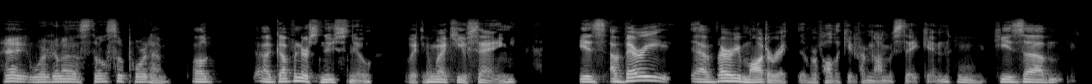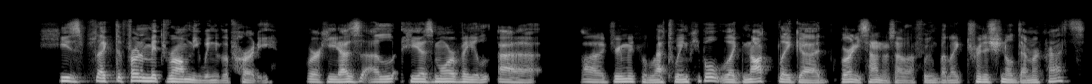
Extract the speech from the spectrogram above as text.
hey, we're gonna still support him? Well, uh, Governor Snoo Snoo, which I'm going to keep saying, is a very, a very moderate Republican, if I'm not mistaken. Hmm. He's um, he's like the from the Mitt Romney wing of the party, where he has a he has more of a uh, uh agreement with left wing people, like not like uh Bernie Sanders not left wing, but like traditional Democrats.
